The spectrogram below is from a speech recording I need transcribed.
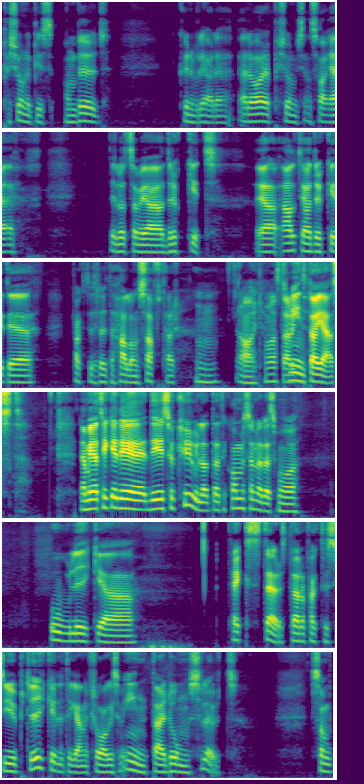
personuppgiftsombud kunde väl göra det, eller var det personuppgiftsansvarig? Jag- Det låter som jag har druckit. Jag, allt jag har druckit är faktiskt lite hallonsaft här. Mm. Ja, det kan vara Som starkt. inte har jäst. Nej men jag tycker det, det är så kul att, att det kommer sådana där små olika texter där de faktiskt djupdyker lite grann i frågor som inte är domslut. Som,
